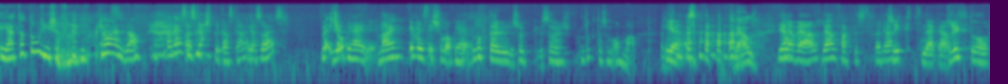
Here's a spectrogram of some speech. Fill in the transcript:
Ja, det dår ikke for klara. Han var så skraspe ganske, jeg så hans. Men ikke oppi her. Nei. Jeg minns ikke om oppi her. Luktar så, så lukter som omma opp. Ja. Vel. Ja, vel. Vel faktisk. Ja. Trygt, nekka. Trygt og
